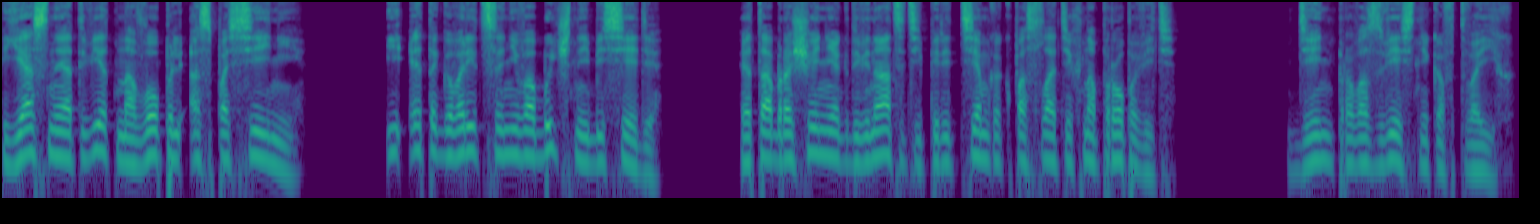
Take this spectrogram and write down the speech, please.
ясный ответ на вопль о спасении. И это говорится не в обычной беседе. Это обращение к двенадцати перед тем, как послать их на проповедь. День провозвестников твоих.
